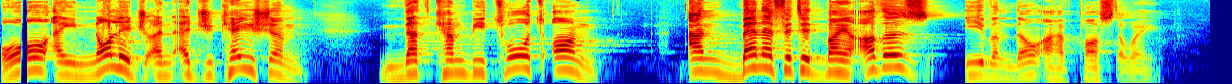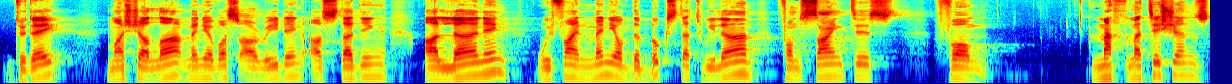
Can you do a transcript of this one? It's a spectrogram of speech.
Or a knowledge and education that can be taught on and benefited by others even though I have passed away. Today, mashallah, many of us are reading, are studying, are learning. We find many of the books that we learn from scientists, from mathematicians,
